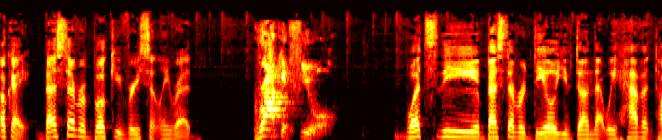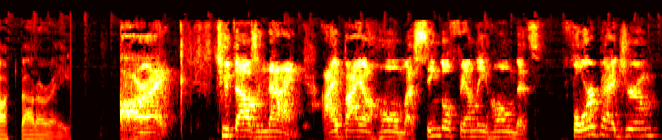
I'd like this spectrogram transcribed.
Okay, best ever book you've recently read. Rocket fuel. What's the best ever deal you've done that we haven't talked about already? All right. 2009. I buy a home, a single family home that's four bedroom,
